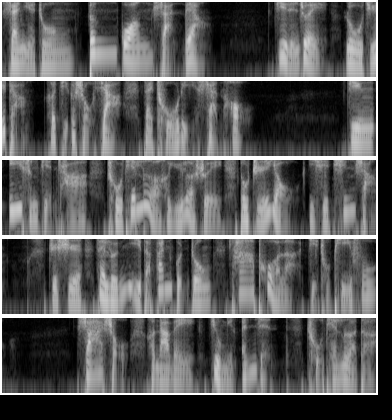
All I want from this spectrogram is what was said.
山野中灯光闪亮，姬仁瑞、鲁局长和几个手下在处理善后。经医生检查，楚天乐和余乐水都只有一些轻伤。只是在轮椅的翻滚中擦破了几处皮肤，杀手和那位救命恩人楚天乐的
